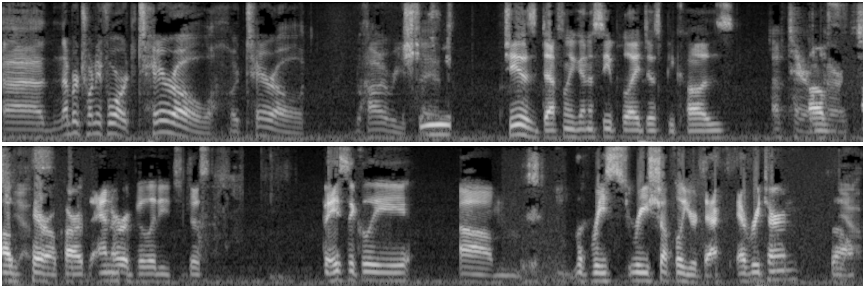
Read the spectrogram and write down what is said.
uh, number twenty-four, Tarot or Tarot, however you say she it. she is definitely going to see play just because Of tarot of, cards. of Yes. tarot cards and her ability to just basically um, re- reshuffle your deck every turn. So Yeah.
